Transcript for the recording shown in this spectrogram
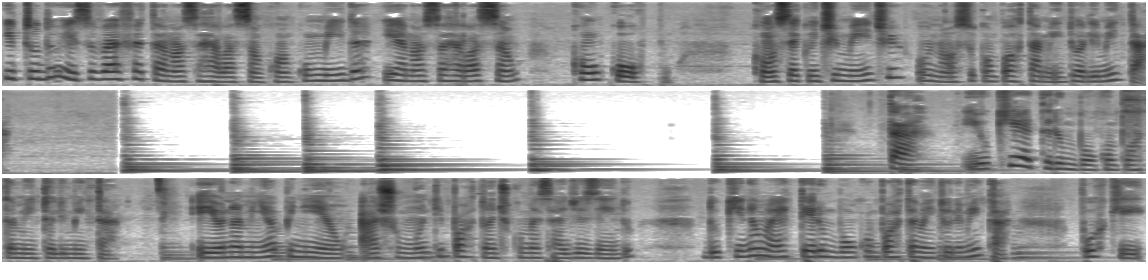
E tudo isso vai afetar nossa relação com a comida e a nossa relação com o corpo, consequentemente, o nosso comportamento alimentar. Tá, e o que é ter um bom comportamento alimentar? Eu, na minha opinião, acho muito importante começar dizendo do que não é ter um bom comportamento alimentar, porque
